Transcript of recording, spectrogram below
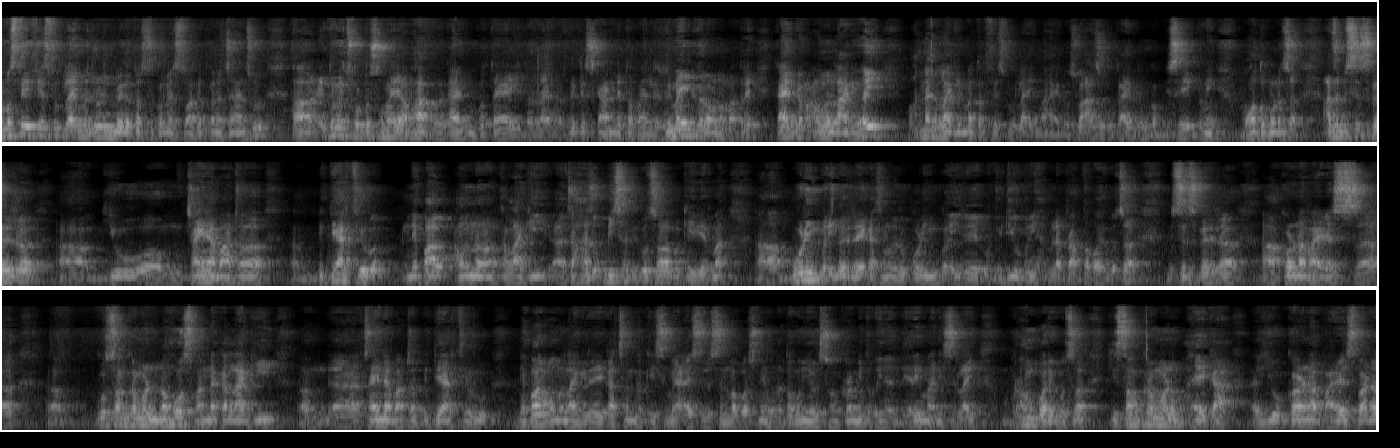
नमस्ते फेसबुक लाइभमा जोडिनुभएका दर्शकहरूलाई स्वागत गर्न चाहन्छु। एकदमै छोटो समय अभाव कार्यक्रमको तयारी गर्दा गर्दै त्यस कारणले तपाईँले रिमाइन्ड गराउन मात्रै कार्यक्रम आउन लाग्यो है भन्नका लागि मात्र फेसबुक लाइभमा आएको छु। आजको कार्यक्रमको विषय एकदमै महत्त्वपूर्ण छ। आज विशेष गरेर यो चाइनाबाट विद्यार्थीहरू नेपाल आउनका लागि जहाज उडिसकेको छ अब केही बेरमा बोर्डिङ पनि गरिरहेका छन् उनीहरू बोर्डिङ गइरहेको भिडियो पनि हामीलाई प्राप्त भएको छ। विशेष गरेर कोरोना भाइरस को सङ्क्रमण नहोस् भन्नका लागि चाइनाबाट विद्यार्थीहरू नेपाल आउन लागिरहेका छन् र केही समय आइसोलेसनमा बस्ने हुन त उनीहरू सङ्क्रमित होइनन्। धेरै मानिसहरूलाई भ्रम परेको छ कि सङ्क्रमण भएका यो कोरोना भाइरसबाट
